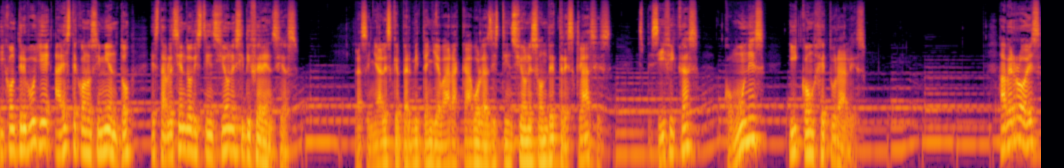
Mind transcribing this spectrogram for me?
y contribuye a este conocimiento estableciendo distinciones y diferencias. Las señales que permiten llevar a cabo las distinciones son de tres clases, específicas, comunes y conjeturales. Averroes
